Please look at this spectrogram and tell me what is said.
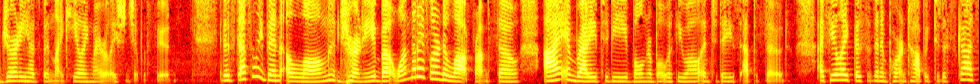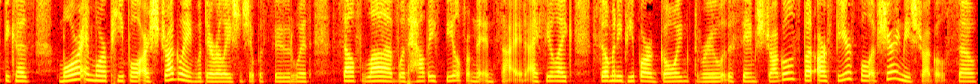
journey has been like healing my relationship with food. It has definitely been a long journey, but one that I've learned a lot from, so I am ready to be vulnerable with you all in today's episode. I feel like this is an important topic to discuss because more and more people are struggling with their relationship with food, with self love, with how they feel from the inside. I feel like so many people are going through the same struggles but are fearful of sharing these struggles. So,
